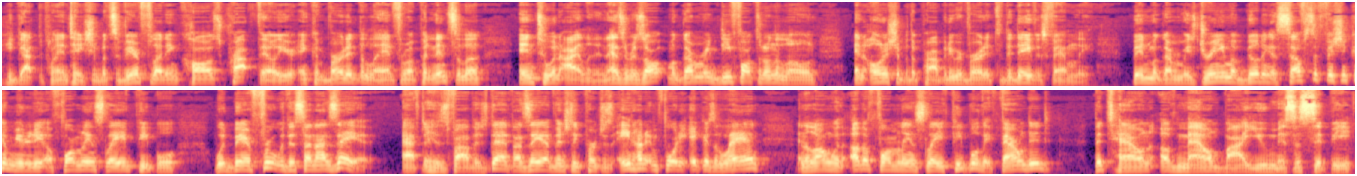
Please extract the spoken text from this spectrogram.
he got the plantation. But severe flooding caused crop failure and converted the land from a peninsula into an island. And as a result, Montgomery defaulted on the loan and ownership of the property reverted to the Davis family. Ben Montgomery's dream of building a self sufficient community of formerly enslaved people would bear fruit with his son Isaiah. After his father's death, Isaiah eventually purchased 840 acres of land, and along with other formerly enslaved people, they founded the town of Mound Bayou, Mississippi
